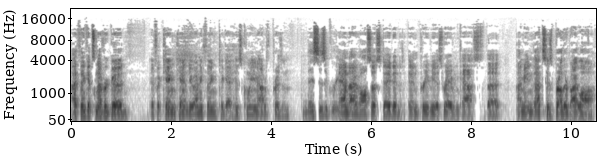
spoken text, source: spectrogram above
I think it's never good if a king can't do anything to get his queen out of prison. This is agreed. And I've also stated in previous Ravencast that I mean that's his brother by law.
